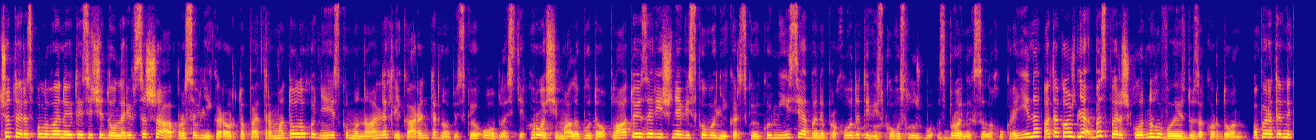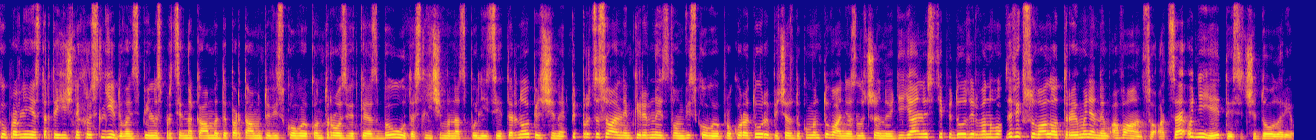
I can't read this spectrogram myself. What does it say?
4,5 тисячі доларів США просив лікар-ортопед-травматолог однієї з комунальних лікарень Тернопільської області. Гроші мали бути оплатою за рішення військово-лікарської комісії, аби не проходити військову службу в збройних силах України, а також для безперешкодного виїзду за кордон. Оперативники управління стратегічних розслідувань спільно з працівниками департаменту військової контррозвідки СБУ та слідчими Нацполіції Тернопільщини під процесуальним керівництвом військової прокуратури під час документування злочинної діяльності підозрюваного зафіксували отримання ним авансу, а це однієї тисячі доларів.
